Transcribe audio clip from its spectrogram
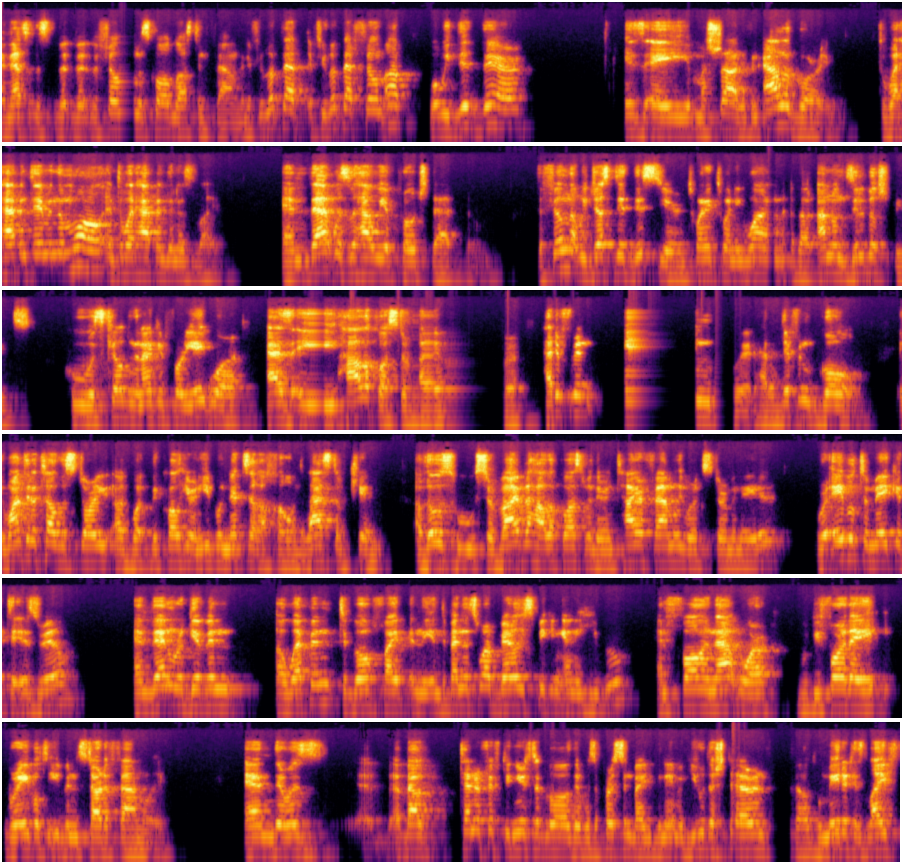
And that's what this, the, the, the film is called Lost and Found. And if you look that if you look that film up, what we did there is a mashal, is an allegory to what happened to him in the mall and to what happened in his life. And that was how we approached that film. The film that we just did this year in 2021 about Amnon Zilberspitz, who was killed in the 1948 war as a Holocaust survivor, had different input, had a different goal. It wanted to tell the story of what they call here in Hebrew Netzer Acharon, the last of kin, of those who survived the Holocaust when their entire family were exterminated, were able to make it to Israel, and then were given a weapon to go fight in the independence war, barely speaking any Hebrew, and fall in that war before they were able to even start a family. And there was uh, about 10 or 15 years ago, there was a person by the name of Yehuda Sternfeld who made it his life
